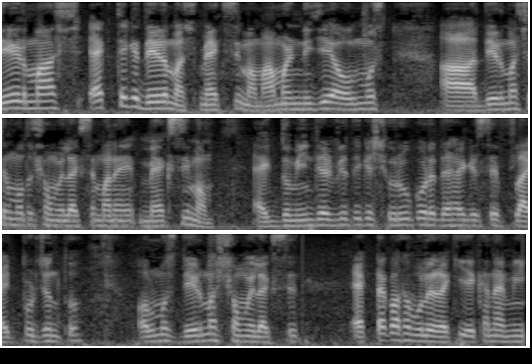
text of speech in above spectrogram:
দেড় মাস, এক থেকে দেড় মাস ম্যাক্সিমাম আমার নিজে অলমোস্ট দেড় মাসের মতো সময় লাগছে মানে ম্যাক্সিমাম একদম ইন্টারভিউ থেকে শুরু করে দেখা গেছে ফ্লাইট পর্যন্ত অলমোস্ট দেড় মাস সময় লাগছে। একটা কথা বলে রাখি, এখানে আমি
